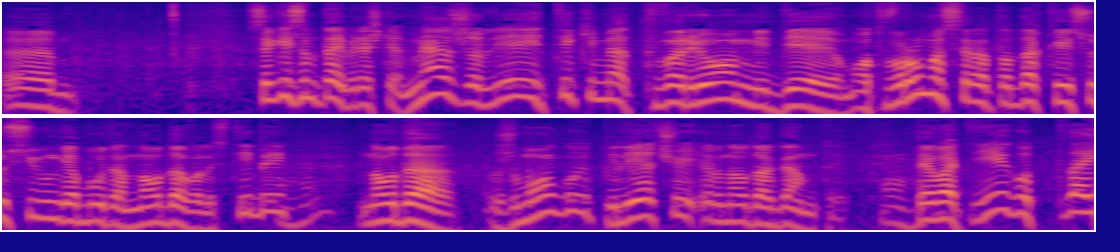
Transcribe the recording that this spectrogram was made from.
e, sakysim taip, reiškia, mes žalieji tikime tvariom idėjom, o tvarumas yra tada, kai susijungia būtent nauda valstybei, Mhm. nauda žmogui, piliečiui ir nauda gamtai. Mhm. Tai vad, jeigu tai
